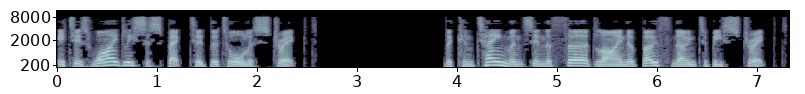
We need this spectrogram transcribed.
It is widely suspected that all are strict. The containments in the third line are both known to be strict.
